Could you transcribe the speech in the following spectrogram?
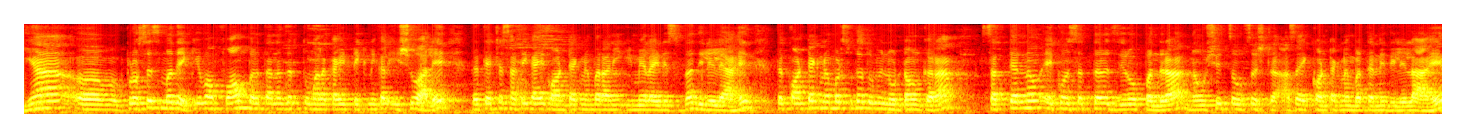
ह्या प्रोसेसमध्ये किंवा फॉर्म भरताना जर तुम्हाला काही टेक्निकल इश्यू आले तर त्याच्यासाठी काही कॉन्टॅक्ट नंबर आणि ईमेल आय डीसुद्धा दिलेले आहेत. तर कॉन्टॅक्ट नंबरसुद्धा तुम्ही नोट डाऊन करा. सत्त्याण्णव एकोणसत्तर झिरो पंधरा नऊशे चौसष्ट असा एक कॉन्टॅक्ट नंबर त्यांनी दिलेला आहे.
